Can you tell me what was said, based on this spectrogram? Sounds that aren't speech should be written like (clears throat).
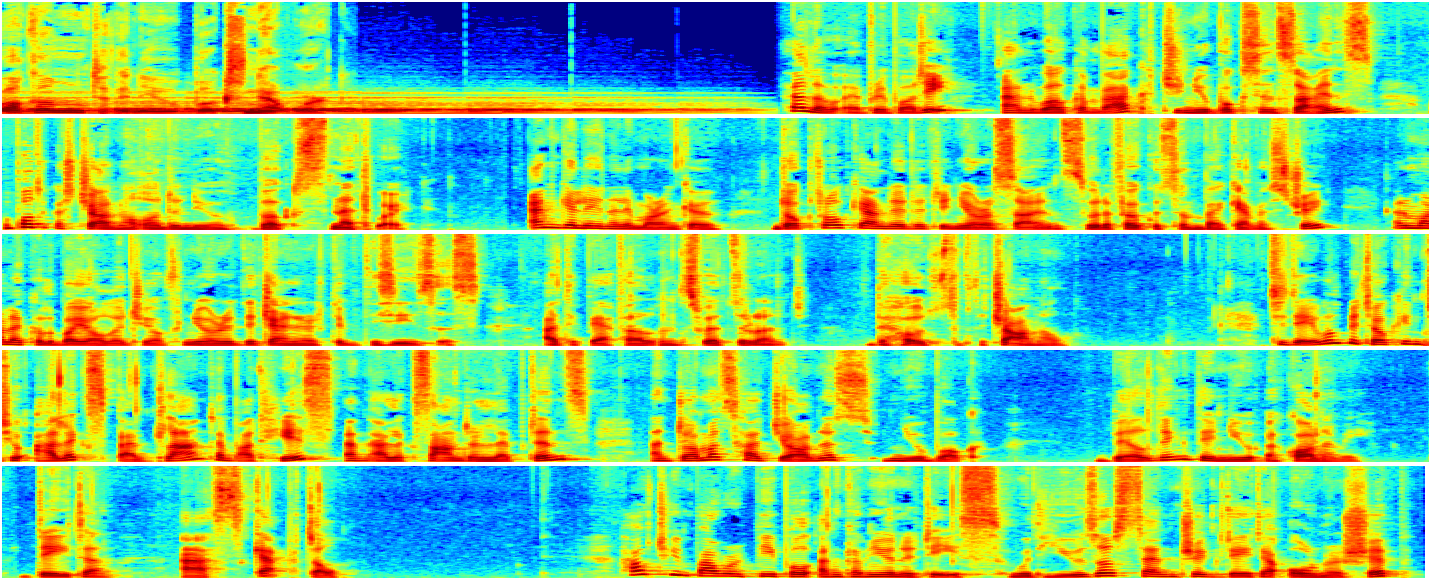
Welcome to the New Books Network. Hello, everybody, and welcome back to New Books in Science, a podcast channel on the New Books Network. I'm Galina Limorenko, doctoral candidate in neuroscience with a focus on biochemistry and molecular biology of neurodegenerative diseases at EPFL in Switzerland, the host of the channel. Today we'll be talking to Alex Pentland about his and Alexander Lipton's and Thomas Hardjono's new book, Building the New Economy Data as Capital how to empower people and communities with user centric data ownership,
